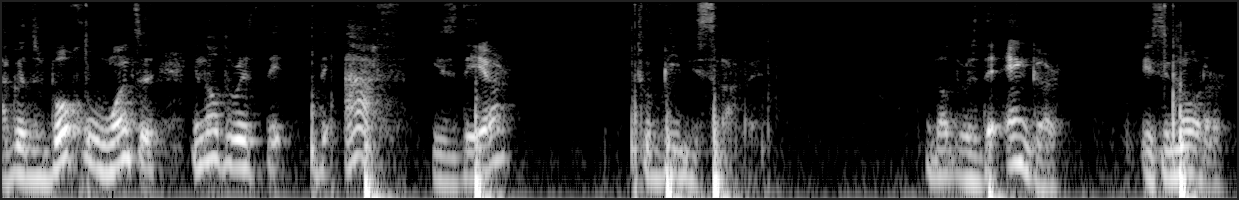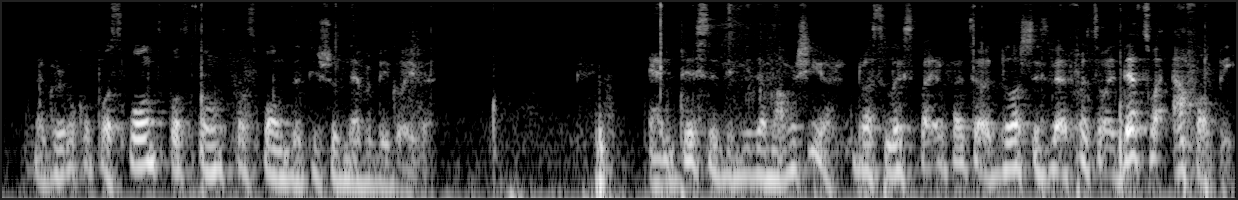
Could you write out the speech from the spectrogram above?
Hakadosh Baruch Hu wants it. In other words, the the af is there to be nisrape. In other words, the anger is in order. Hakadosh Baruch Hu postpones, postpones, postpones that you should never be goive. And this is the midah mamashir. First of all, that's why afalpi.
